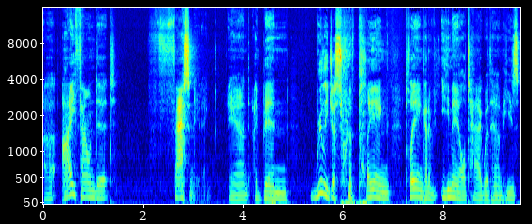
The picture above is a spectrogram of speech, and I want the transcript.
uh, I found it fascinating. And I've been really just sort of playing playing kind of email tag with him. He's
